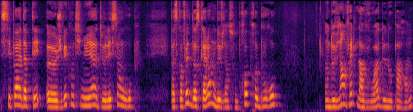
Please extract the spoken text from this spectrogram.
c'est pas adapté, euh, je vais continuer à te laisser en groupe. Parce qu'en fait, dans ce cas-là, on devient son propre bourreau. On devient en fait la voix de nos parents,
